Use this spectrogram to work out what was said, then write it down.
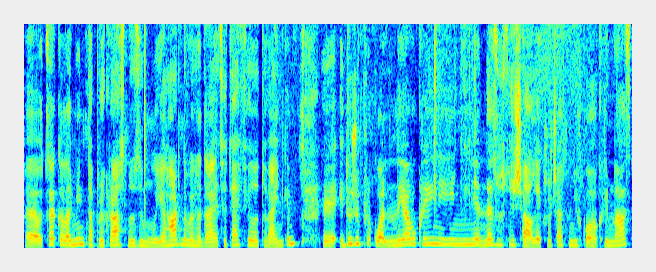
Е, Оце каламінта прекрасно зимує, гарно виглядає, цвіте фіолетовеньким. Е, І дуже прикольно. Ну, я в Україні її не, зустрічала, якщо чесно, ні в кого, крім нас.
